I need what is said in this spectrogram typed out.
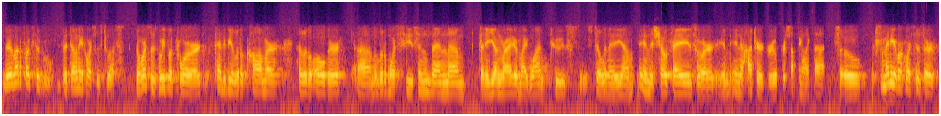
There are a lot of folks that, that donate horses to us. The horses we look for tend to be a little calmer, a little older, um, a little more seasoned than um, than a young rider might want who's still in a um, in the show phase or in, in a hunter group or something like that. So many of our horses are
